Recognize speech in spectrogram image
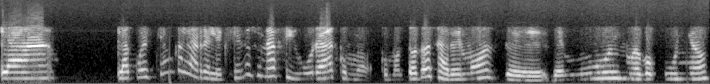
la la cuestión con la reelección es una figura, como, como todos sabemos, de, de muy nuevo puño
